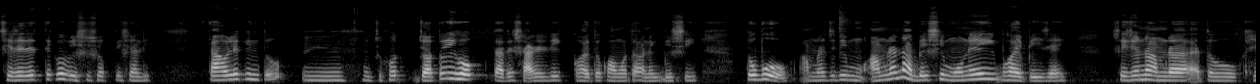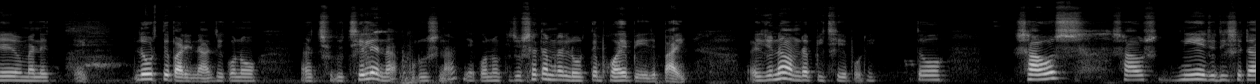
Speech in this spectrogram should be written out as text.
ছেলেদের থেকেও বেশি শক্তিশালী। তাহলে কিন্তু যতই হোক তাদের শারীরিক হয়তো ক্ষমতা অনেক বেশি তবুও আমরা যদি আমরা না বেশি মনেই ভয় পেয়ে যাই। সেই জন্য আমরা এত খেয়ে মানে লড়তে পারি না। যে কোনো শুধু ছেলে না, পুরুষ না, যে কোনো কিছুর সাথে আমরা লড়তে ভয় পেয়ে পাই। এই জন্য আমরা পিছিয়ে পড়ি। তো সাহস সাহস নিয়ে যদি সেটা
